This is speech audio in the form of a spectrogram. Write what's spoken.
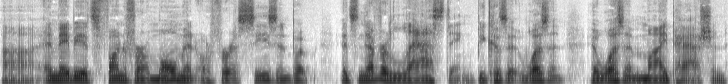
Uh, and maybe it's fun for a moment or for a season, but it's never lasting because it wasn't it wasn't my passion.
